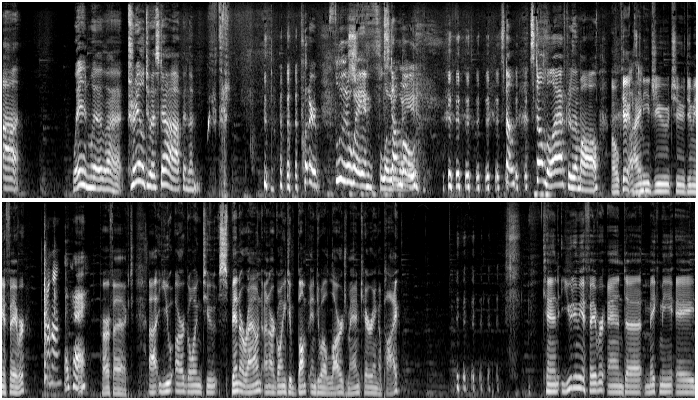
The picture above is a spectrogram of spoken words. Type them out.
Uh, Win will uh, drill to a stop and then put her flute away and Float stumble, away. stum- stumble after them all. Okay. I need you to do me a favor. Uh huh. Okay. Perfect. Uh, you are going to spin around and are going to bump into a large man carrying a pie. Can you do me a favor and uh, make me a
